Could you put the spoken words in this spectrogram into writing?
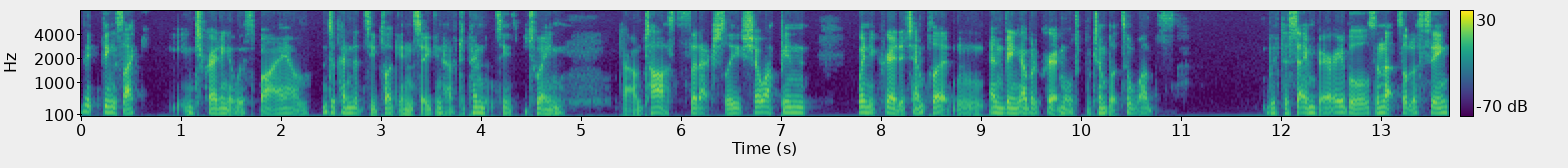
Th- things like integrating it with my um, dependency plugin, so you can have dependencies between um, tasks that actually show up in when you create a template, and, and being able to create multiple templates at once with the same variables and that sort of thing.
